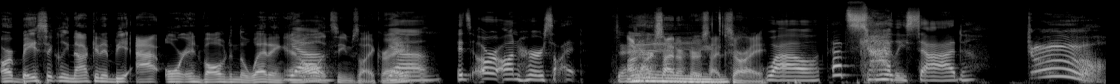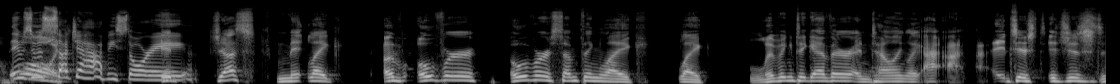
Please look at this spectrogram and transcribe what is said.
are basically not going to be at or involved in the wedding at Yeah. all, it seems like, right? Yeah. It's or on her side. On her side, on her side. Sorry. Wow. That's God. really sad. Ugh. It was just such a happy story. it just mi- like of over over something like like living together and telling like I, I it just it just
